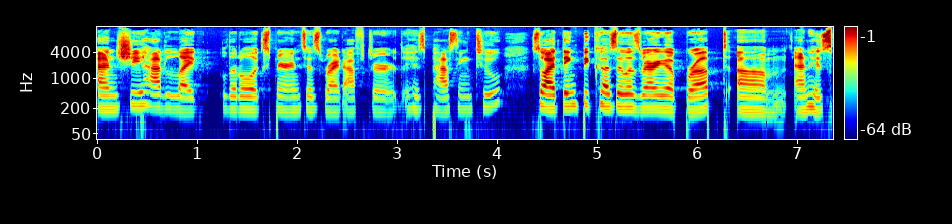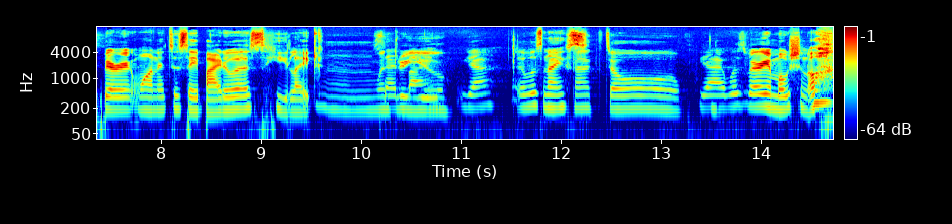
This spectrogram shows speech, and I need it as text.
and she had like little experiences right after his passing too. So I think because it was very abrupt, um, and his spirit wanted to say bye to us, he like Mm, went through bye. you. Yeah, it was nice. That's dope. yeah, it was very emotional.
